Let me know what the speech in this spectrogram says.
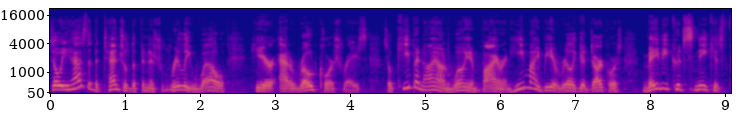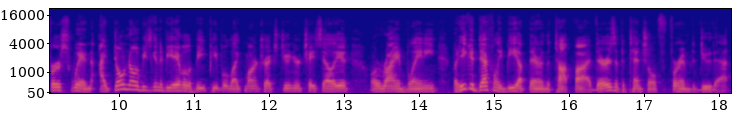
So he has the potential to finish really well here at a road course race. So keep an eye on William Byron. He might be a really good dark horse. Maybe could sneak his first win. I don't know if he's going to be able to beat people like Martin Truex Jr., Chase Elliott, or Ryan Blaney, but he could definitely be up there in the top five. There is a potential for him to do that.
